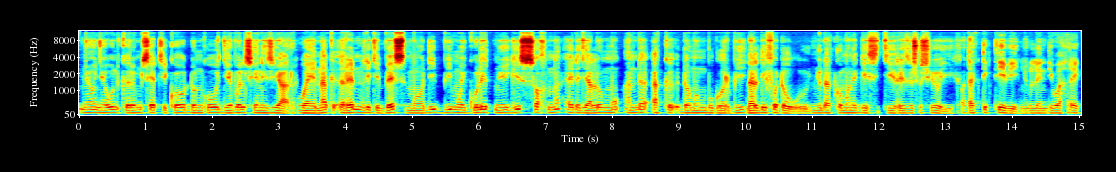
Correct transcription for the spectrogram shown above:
ñoo ñëwoon këram seet si ko doon ko jébal seeni ziar waaye nag ren li ci bees moo di bi mooy guléet ñuy gis soxna Aida Diallo mu ànd ak doomam bu góor bi dal di photo ñu daat ko mën a gis ci réseaux sociaux yi. Fatac Tic TV ñu leen di wax rek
